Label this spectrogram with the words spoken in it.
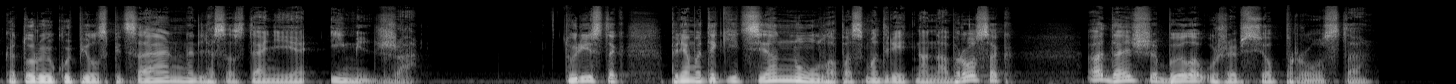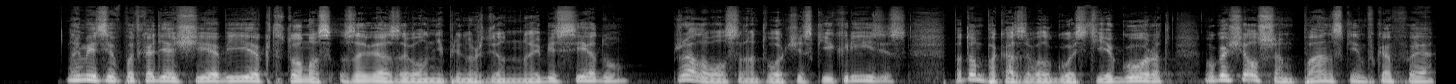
которую купил специально для создания имиджа. Туристок прямо-таки тянуло посмотреть на набросок, а дальше было уже все просто. Наметив подходящий объект, Томас завязывал непринужденную беседу, жаловался на творческий кризис, потом показывал гостье город, угощал шампанским в кафе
